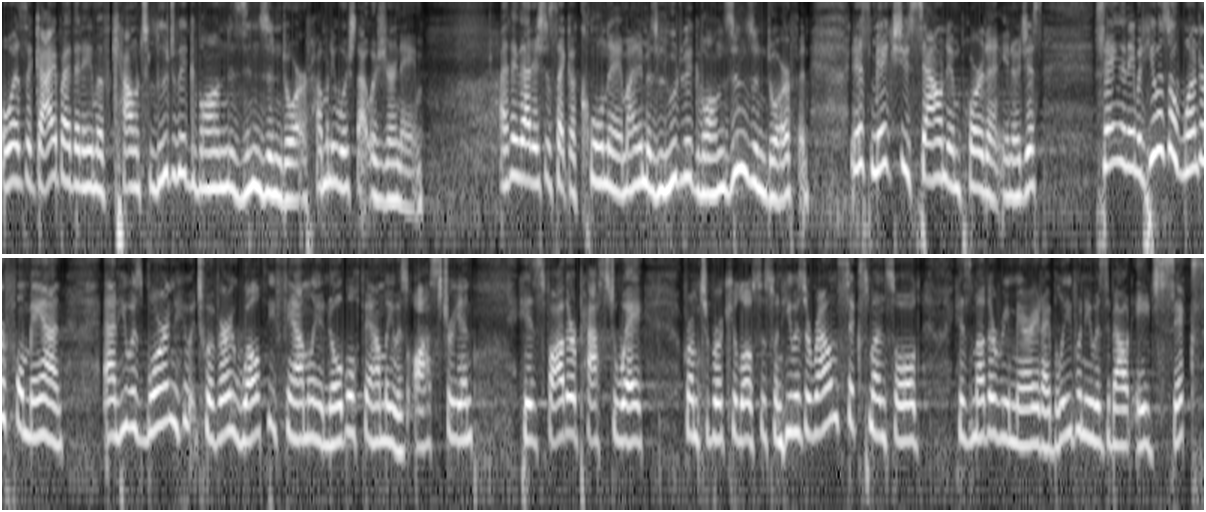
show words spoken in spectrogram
was a guy by the name of Count Ludwig von Zinzendorf. How many wish that was your name? I think that is just like a cool name. My name is Ludwig von Zinzendorf, and it just makes you sound important, you know, just saying the name. But he was a wonderful man, and he was born to a very wealthy family, a noble family. He was Austrian. His father passed away from tuberculosis when he was around six months old. His mother remarried, I believe, when he was about age six.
